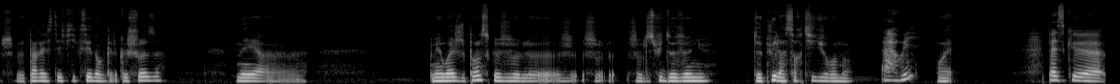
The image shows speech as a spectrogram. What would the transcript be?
Je ne veux pas rester fixé dans quelque chose. Mais, euh, mais ouais, je pense que je le, je, je, je le suis devenu depuis la sortie du roman. Ah oui? Ouais. Parce que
